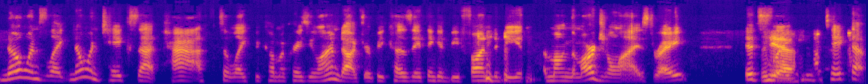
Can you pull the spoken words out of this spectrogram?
no one's like no one takes that path to like become a crazy Lyme doctor because they think it'd be fun to be among the marginalized, right? It's yeah. like you take that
